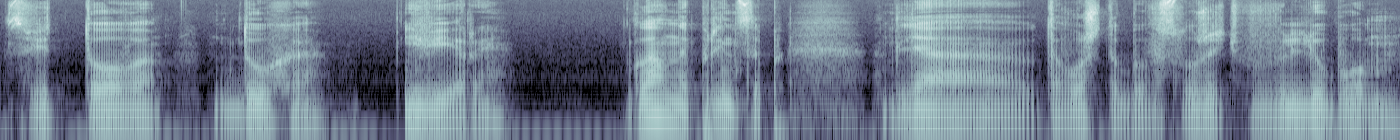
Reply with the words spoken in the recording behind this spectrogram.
Святого Духа и веры. Главный принцип для того, чтобы служить в любом,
